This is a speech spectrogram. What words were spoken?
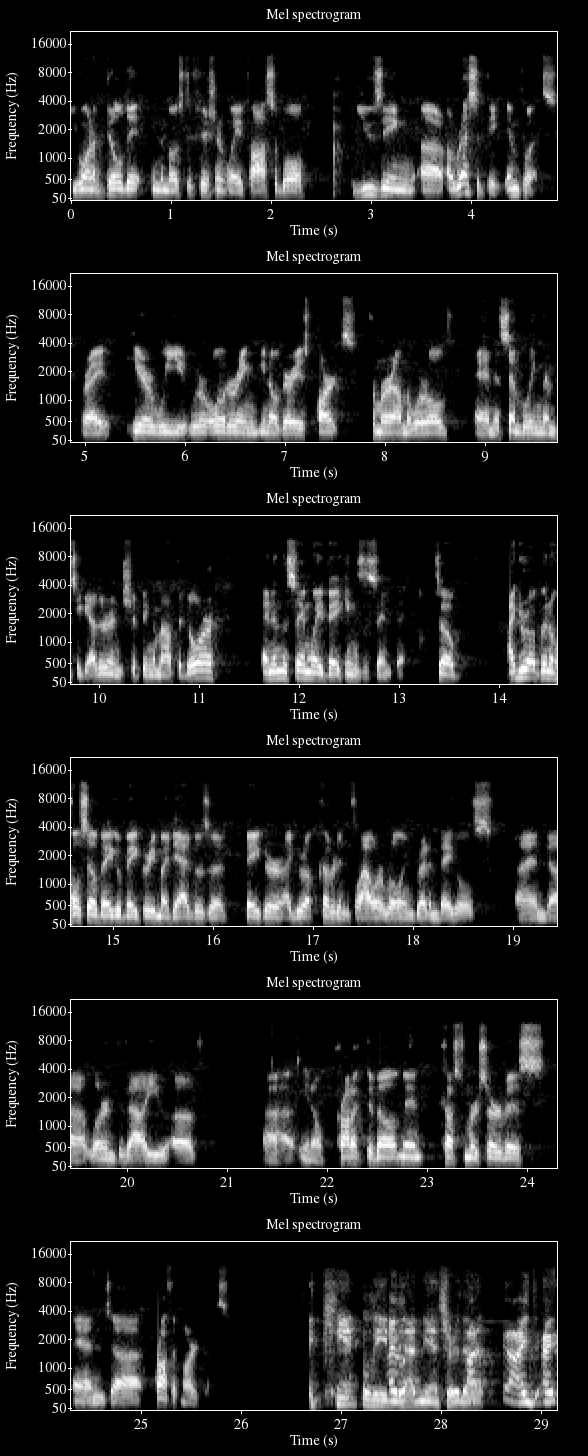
You want to build it in the most efficient way possible using uh, a recipe inputs right? Here we we're ordering you know various parts from around the world and assembling them together and shipping them out the door. And in the same way baking is the same thing. So I grew up in a wholesale bagel bakery. My dad was a baker. I grew up covered in flour, rolling bread and bagels, and uh, learned the value of uh, you know product development, customer service, and uh, profit margins. I can't believe you I- had an answer to that. I, I,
